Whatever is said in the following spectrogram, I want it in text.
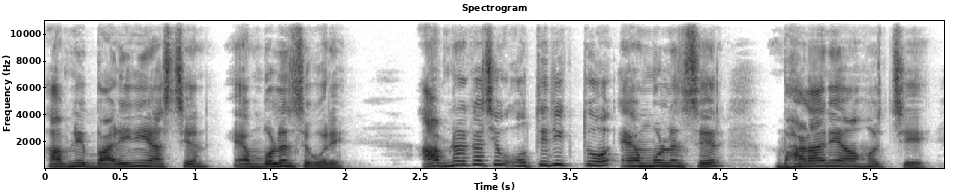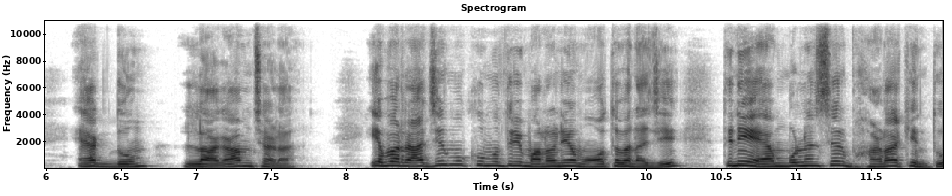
আপনি বাড়ি নিয়ে আসছেন অ্যাম্বুলেন্সে করে। আপনার কাছে অতিরিক্ত অ্যাম্বুলেন্সের ভাড়া নেওয়া হচ্ছে, একদম লাগাম ছাড়া। এবার রাজ্যের মুখ্যমন্ত্রী মাননীয় মমতা ব্যানার্জি, তিনি অ্যাম্বুলেন্সের ভাড়া কিন্তু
